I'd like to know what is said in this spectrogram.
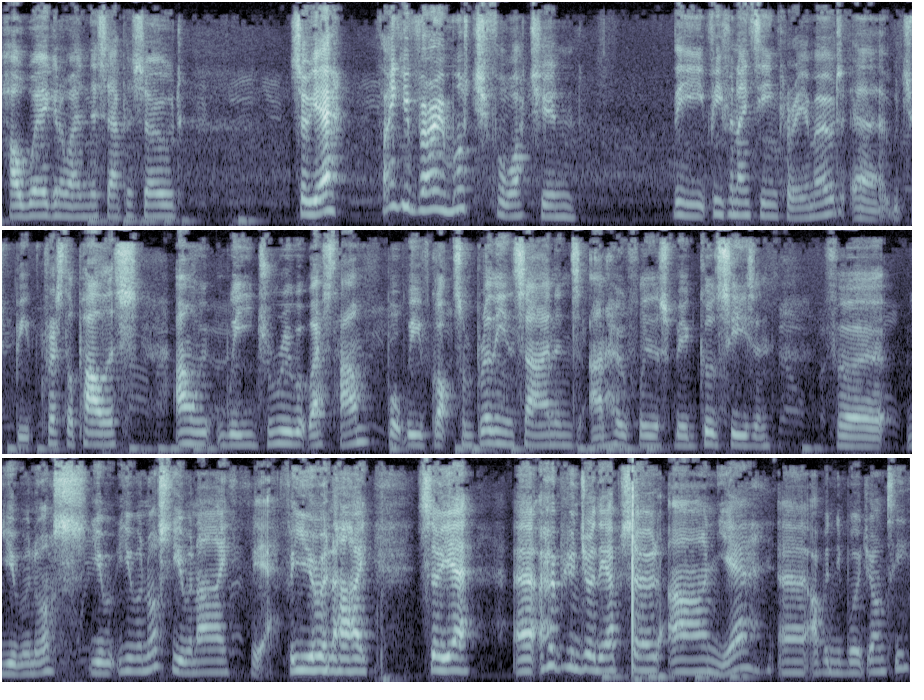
how we're going to end this episode. So yeah, thank you very much for watching the FIFA 19 career mode, uh, which beat Crystal Palace, and we, we drew at West Ham. But we've got some brilliant signings, and hopefully this will be a good season for you and us, you you and us, you and I, yeah, for you and I. So yeah, uh, I hope you enjoyed the episode, and yeah, uh, I've been your boy Jonty,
